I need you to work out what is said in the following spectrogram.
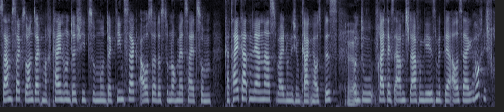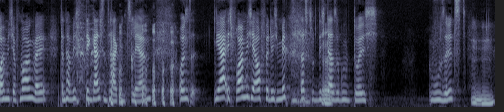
Samstag, Sonntag macht keinen Unterschied zum Montag, Dienstag, außer dass du noch mehr Zeit zum Karteikartenlernen hast, weil du nicht im Krankenhaus bist ja. und du freitagsabends schlafen gehst mit der Aussage, ach, ich freue mich auf morgen, weil dann habe ich den ganzen Tag, um zu lernen. Und ja, ich freue mich ja auch für dich mit, dass du dich ja. da so gut durchwuselst. Mhm.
